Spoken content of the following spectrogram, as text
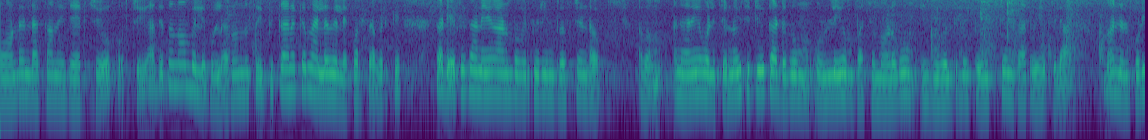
ബോണ്ട ഉണ്ടാക്കാമെന്ന് വിചാരിച്ചു. കുറച്ച് ആദ്യത്തെ നോമ്പല്ലേ പിള്ളേരൊന്ന് സൂയിപ്പിക്കാനൊക്കെ നല്ലതല്ലേ? കുറച്ച് അവർക്ക് കടിയൊക്കെ കണിയെ കാണുമ്പോൾ അവർക്കൊരു ഇൻട്രസ്റ്റ് ഉണ്ടാവും. അപ്പം ഞാൻ വെളിച്ചെണ്ണ ഒഴിച്ചിട്ട് കടുകും ഉള്ളിയും പച്ചമുളകും ഇഞ്ചി വെളുത്തുള്ളി പേസ്റ്റും കറിവേപ്പില മഞ്ഞൾപ്പൊടി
